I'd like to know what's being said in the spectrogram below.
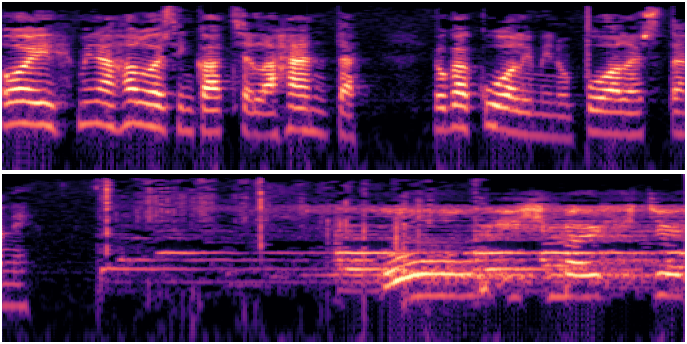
Oi, minä haluaisin katsella häntä, joka kuoli minun puolestani. Oh, ich möchte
